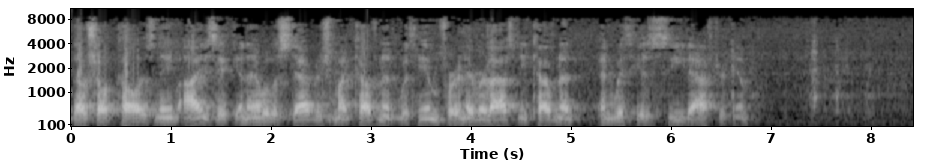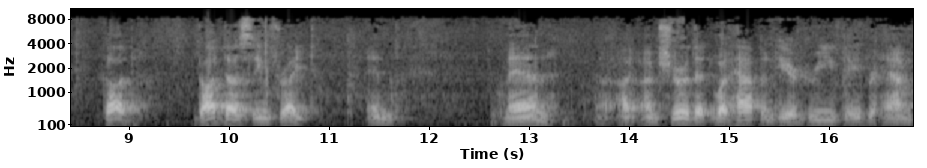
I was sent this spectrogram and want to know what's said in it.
Thou shalt call his name Isaac, and I will establish my covenant with him for an everlasting covenant, and with his seed after him. God, God does things right, and man, I, I'm sure that what happened here grieved Abraham.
